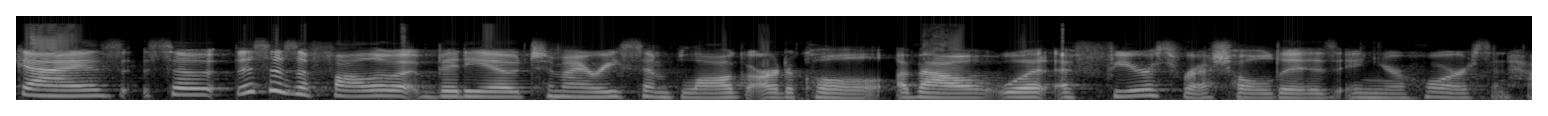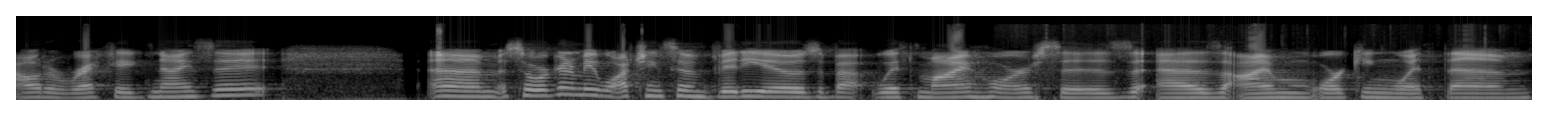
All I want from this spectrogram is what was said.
guys, so this is a follow-up video to my recent blog article about what a fear threshold is in your horse and how to recognize it. Um, so we're going to be watching some videos about with my horses as I'm working with them.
